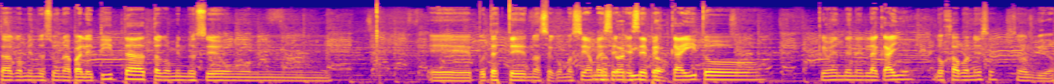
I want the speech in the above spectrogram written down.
Está comiéndose una paletita, está comiéndose un... Eh, puta este, no sé cómo se llama ese, ese pescadito que venden en la calle, los japoneses, se olvidó.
